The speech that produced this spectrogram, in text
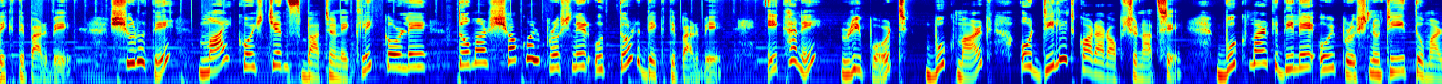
দেখতে পারবে। শুরুতে মাই কোয়েশ্চেন্স বাটনে ক্লিক করলে তোমার সকল প্রশ্নের উত্তর দেখতে পারবে। এখানে রিপোর্ট বুকমার্ক ও ডিলিট করার অপশন আছে। বুকমার্ক দিলে ওই প্রশ্নটি তোমার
